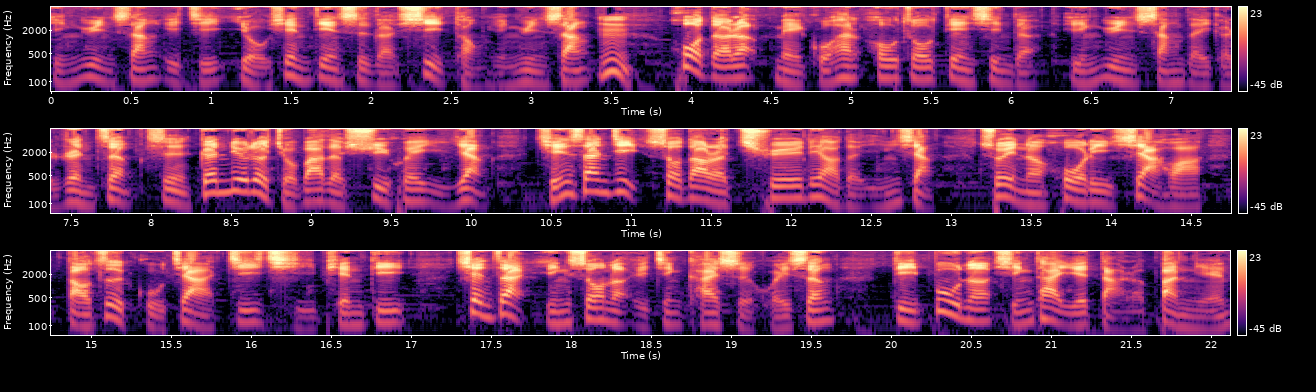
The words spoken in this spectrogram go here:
营运商以及有线电视的系统营运商。嗯。获得了美国和欧洲电信的营运商的一个认证，是跟六六九八的旭辉一样，前三季受到了缺料的影响，所以呢获利下滑，导致股价基期偏低。现在营收呢已经开始回升，底部呢形态也打了半年，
